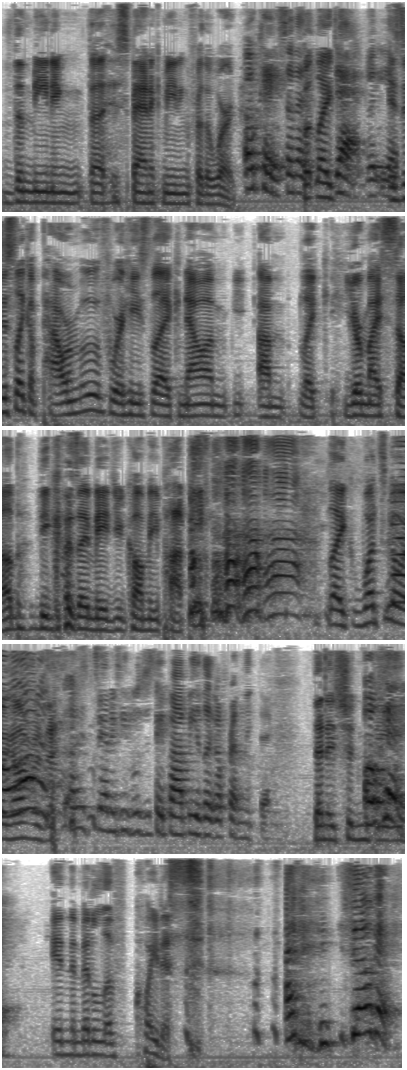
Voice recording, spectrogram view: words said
the meaning, the Hispanic meaning for the word. Okay, so that's But like, dad. But yeah. is this like a power move where he's like, now I'm, I'm like, you're my sub because I made you call me Poppy? like, what's no, going on with this? Hispanic people just say Poppy is like a friendly thing. Then it shouldn't Okay. be in the middle of coitus. so okay,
